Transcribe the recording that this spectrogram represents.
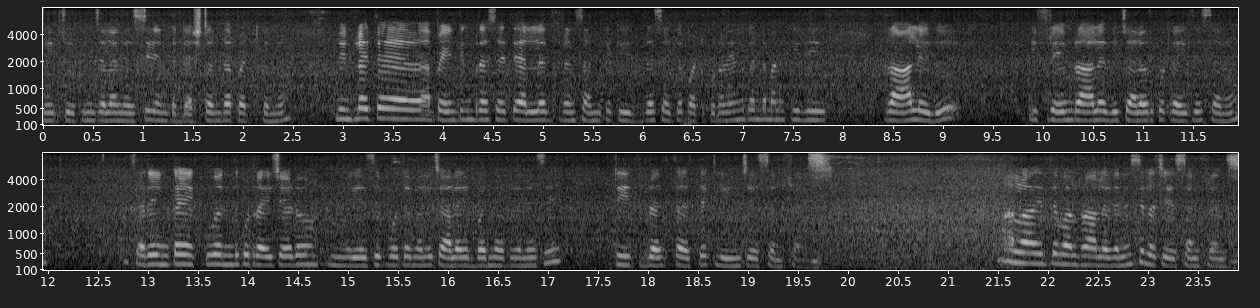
మీకు చూపించాలనేసి ఇంత డస్ట్ అంతా పెట్టుకున్నాను దీంట్లో అయితే పెయింటింగ్ బ్రష్ అయితే వెళ్ళలేదు ఫ్రెండ్స్ అందుకే టీత్ బ్రష్ అయితే పట్టుకున్నాను. ఎందుకంటే మనకి ఇది రాలేదు. ఈ ఫ్రేమ్ రాలేదు. చాలా వరకు ట్రై చేశాను. సరే ఇంకా ఎక్కువ ఎందుకు ట్రై చేయడం? వేసిపోతే మళ్ళీ చాలా ఇబ్బంది అవుతుంది అనేసి టీత్ బ్రష్ అయితే క్లీన్ చేశాను ఫ్రెండ్స్ అలా అయితే వాళ్ళు రాలేదనేసి ఇలా చేశాను ఫ్రెండ్స్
